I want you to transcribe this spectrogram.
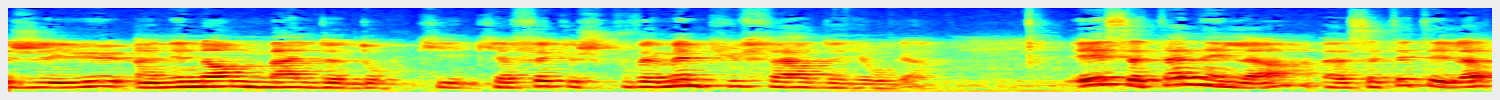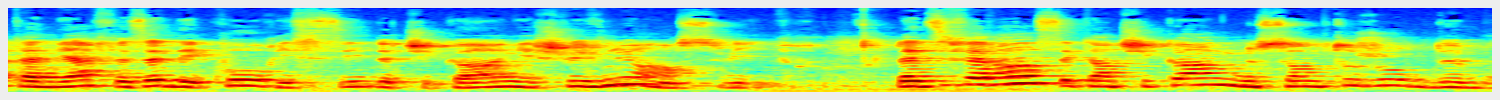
j'ai eu un énorme mal de dos qui, a fait que je pouvais même plus faire de yoga. Et cette année-là, euh, cet été-là, Tania faisait des cours ici de Qigong et je suis venue en suivre. La différence, c'est qu'en Qigong, nous sommes toujours debout.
